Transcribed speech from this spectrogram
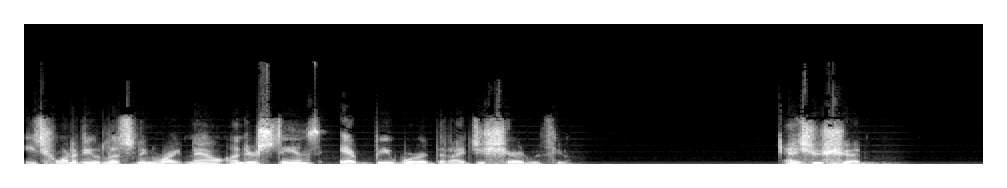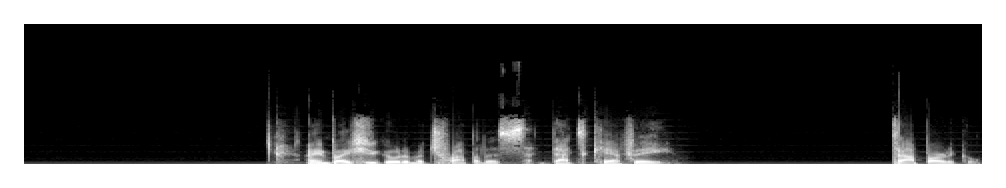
each one of you listening right now understands every word that I just shared with you, as you should. I invite you to go to metropolis.cafe. Top article,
